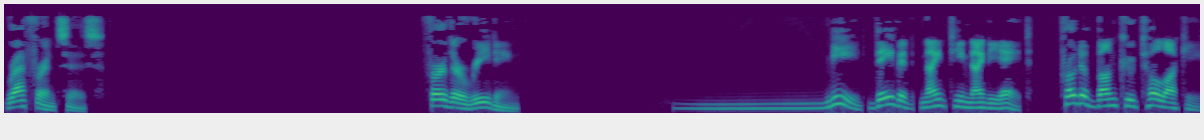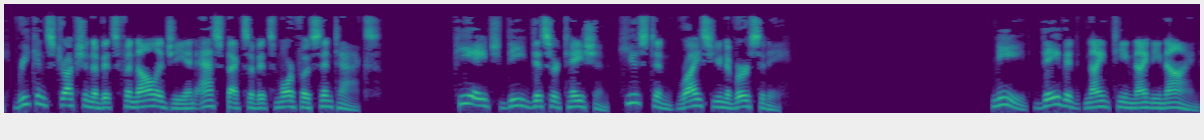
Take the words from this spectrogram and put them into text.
References Further reading Mead, David, 1998. Proto-Bungku Tolaki, Reconstruction of its Phonology and Aspects of its Morphosyntax. Ph.D. dissertation. Houston, Rice University. Mead, David, 1999.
